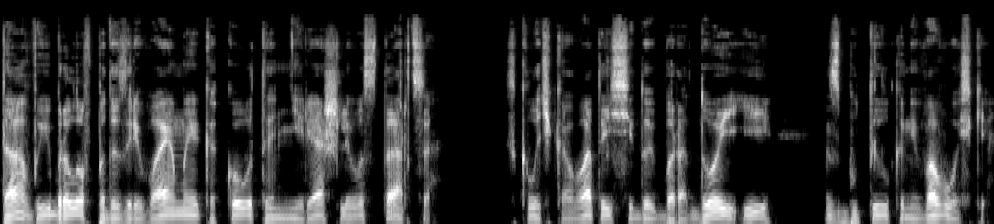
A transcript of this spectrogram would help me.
Та выбрала в подозреваемые какого-то неряшливого старца с клочковатой седой бородой и с бутылками в авоське.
